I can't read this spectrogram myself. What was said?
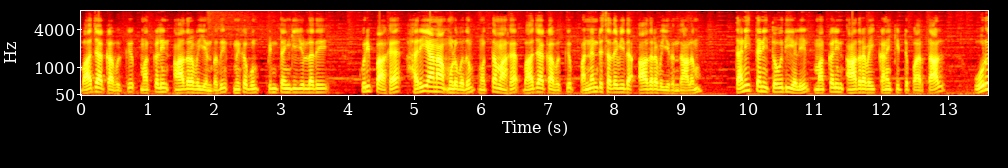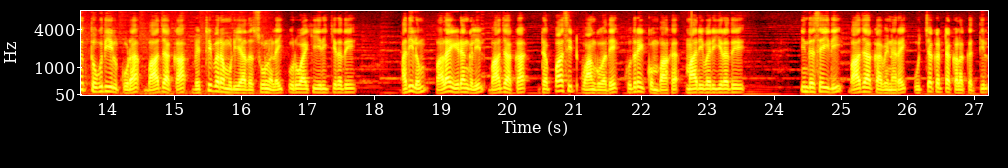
பாஜகவுக்கு மக்களின் ஆதரவு என்பது மிகவும் பின்தங்கியுள்ளது. குறிப்பாக ஹரியானா முழுவதும் மொத்தமாக பாஜகவுக்கு பன்னெண்டு சதவீத ஆதரவு இருந்தாலும் தனித்தனி தொகுதிகளில் மக்களின் ஆதரவை கணக்கிட்டு பார்த்தால் ஒரு தொகுதியில் கூட பாஜக வெற்றி பெற முடியாத சூழ்நிலை உருவாகியிருக்கிறது. அதிலும் பல இடங்களில் பாஜக டெபாசிட் வாங்குவதே குதிரை கொம்பாக மாறி வருகிறது. இந்த செய்தி பாஜகவினரை உச்சகட்ட கலக்கத்தில்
